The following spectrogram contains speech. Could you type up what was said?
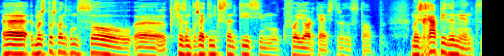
Uh, mas depois, quando começou, uh, que fez um projeto interessantíssimo que foi a orquestra do Stop, mas rapidamente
